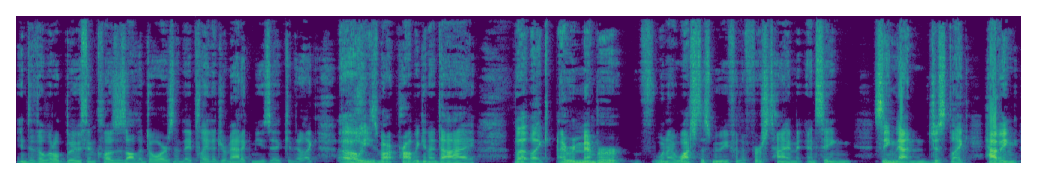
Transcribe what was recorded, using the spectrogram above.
into the little booth and closes all the doors and they play the dramatic music and they're like, "Oh, he's probably going to die." But like I remember when I watched this movie for the first time and seeing seeing that and just like having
